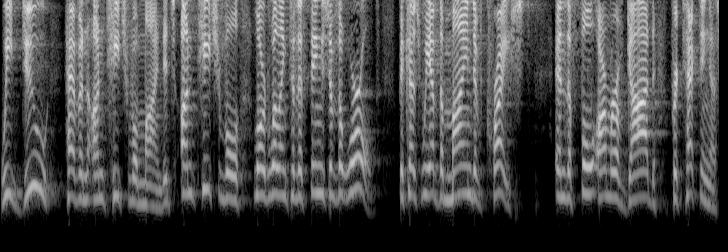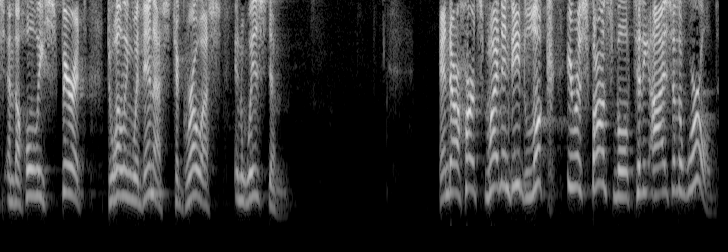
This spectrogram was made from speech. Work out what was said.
We do have an unteachable mind. It's unteachable, Lord willing, to the things of the world because we have the mind of Christ and the full armor of God protecting us and the Holy Spirit dwelling within us to grow us in wisdom. And our hearts might indeed look irresponsible to the eyes of the world.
